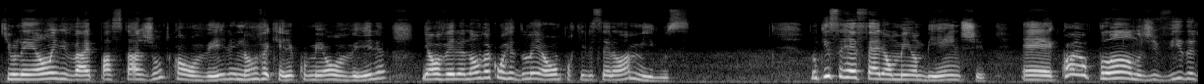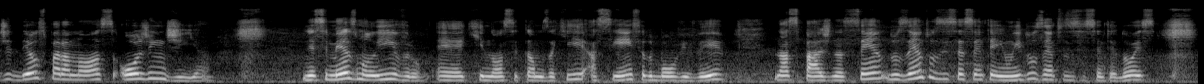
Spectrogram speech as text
que o leão ele vai pastar junto com a ovelha e não vai querer comer a ovelha, e a ovelha não vai correr do leão, porque eles serão amigos. No que se refere ao meio ambiente, é, qual é o plano de vida de Deus para nós hoje em dia? Nesse mesmo livro é, que nós citamos aqui, A Ciência do Bom Viver, nas páginas 261 e 262,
